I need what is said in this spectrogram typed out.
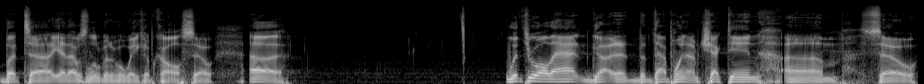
but uh, yeah, that was a little bit of a wake up call. So, uh, went through all that. Got at that point, I'm checked in. Um, so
